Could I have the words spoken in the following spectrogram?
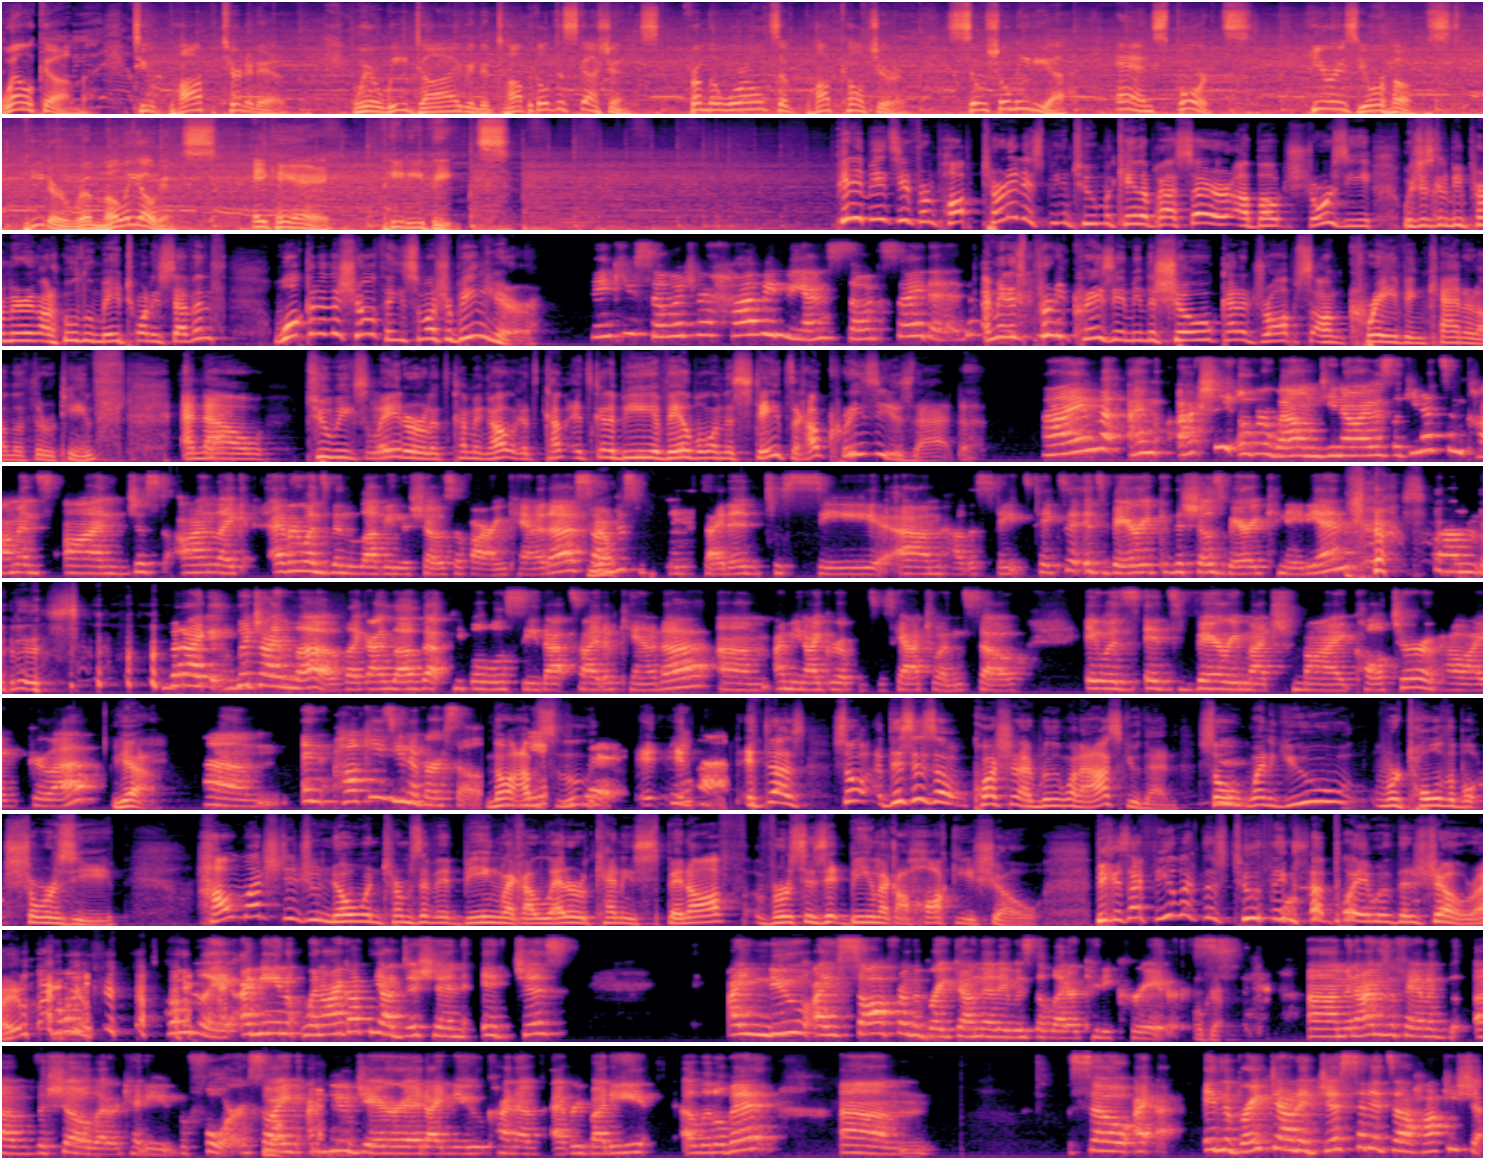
Welcome to Popternative, where we dive into topical discussions from the worlds of pop culture, social media, and sports. Here is your host, Peter Remoliotis, aka PD Beats. PD Beats here from Popternative speaking to Michala Brasseur about Shoresy, which is going to be premiering on Hulu May 27th. Welcome to the show. Thank you so much for being here. Thank you so much for having me. I'm so excited. I mean, it's pretty crazy. I mean, the show kind of drops on Crave in Canada on the 13th, and now two weeks later, it's coming out. Like it's come, it's going to be available in the states. Like, how crazy is that? I'm I'm actually overwhelmed. You know, I was looking at some comments on just on like everyone's been loving the show so far in Canada. So Yeah. I'm just really excited to see um, how the states takes it. It's very the show's very Canadian, Yes, um, it is. but I which I love. Like I love that people will see that side of Canada. Um, I mean, I grew up in Saskatchewan, so it was it's very much my culture of how I grew up. Yeah. Um, and hockey's universal. No, absolutely. it- It, Yeah. it, it does. So this is a question I really want to ask you then. So Hmm. when you were told about Shoresy, how much did you know in terms of it being like a Letterkenny spinoff versus it being like a hockey show? Because I feel like there's two things that play with this show, right? Totally. totally. I mean, when I got the audition, it just I knew I saw from the breakdown that it was the Letterkenny creators. Okay. Um, and I was a fan of, of the show Letterkenny before, so I, I knew Jared. I knew kind of everybody a little bit. Um, so I in the breakdown it just said it's a hockey show.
